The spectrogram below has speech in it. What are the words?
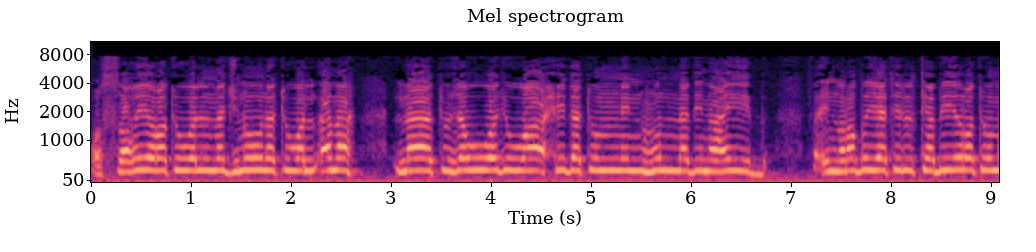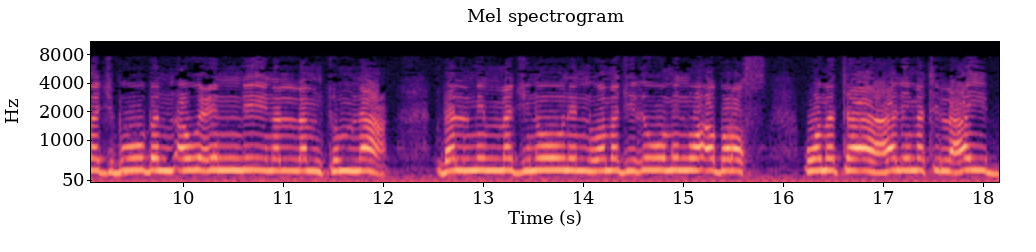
والصغيرة والمجنونة والأمة لا تزوج واحدة منهن بمعيب فإن رضيت الكبيرة مجبوبا أو عنينا لم تمنع بل من مجنون ومجذوم وأبرص. ومتى علمت العيب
